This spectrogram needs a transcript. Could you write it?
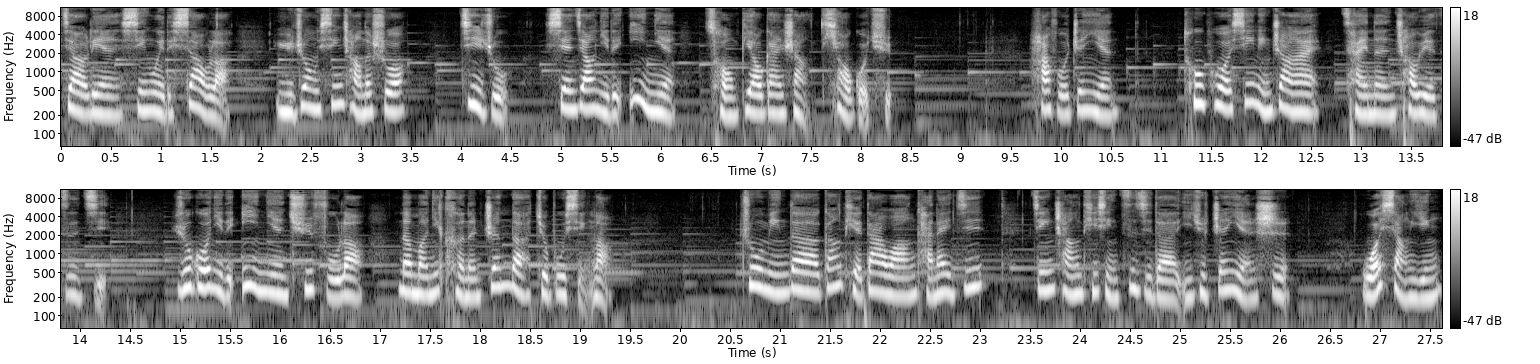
教练欣慰地笑了，语重心长地说：“记住，先将你的意念从标杆上跳过去。”哈佛箴言：突破心灵障碍，才能超越自己。如果你的意念屈服了，那么你可能真的就不行了。著名的钢铁大王卡耐基经常提醒自己的一句箴言是：“我想赢，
